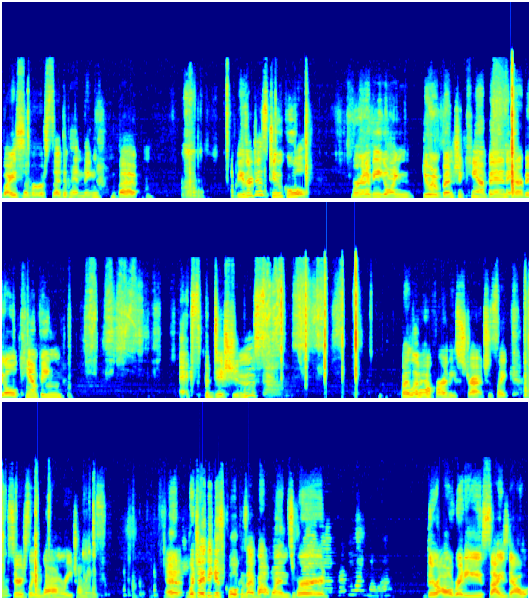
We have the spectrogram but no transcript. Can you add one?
Vice versa, depending. But these are just too cool. We're going to be going, doing a bunch of camping in our big old camping expeditions. But I love how far these stretch. It's like, seriously, long reach on these. And, which I think is cool because I bought ones where they're already sized out.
